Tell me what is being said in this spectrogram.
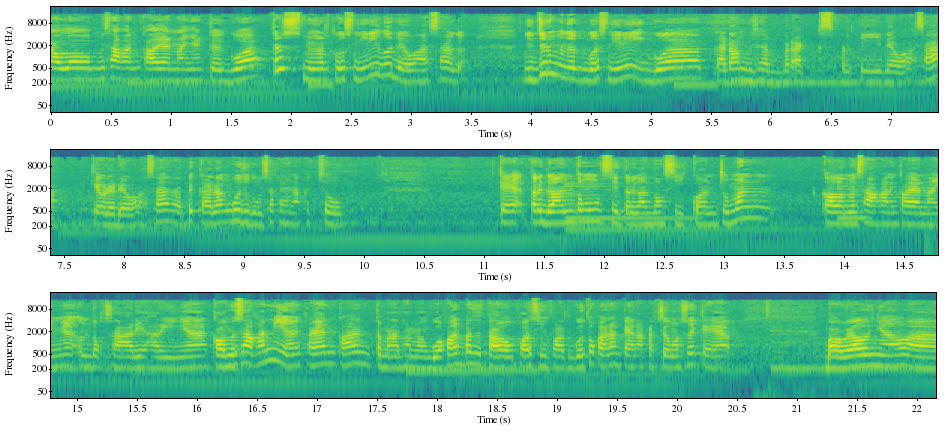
Kalau misalkan kalian nanya ke gue terus menurut lu sendiri lu dewasa gak? Jujur menurut gue sendiri gue kadang bisa berak seperti dewasa kayak udah dewasa tapi kadang gue juga bisa kayak anak kecil. Kayak tergantung sih tergantung sikon. Cuman kalau misalkan kalian nanya untuk sehari harinya kalau misalkan nih ya kalian kalian temenan sama gue kalian pasti tahu kalau sifat gue tuh kadang kayak anak kecil. Maksudnya kayak bawelnya lah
